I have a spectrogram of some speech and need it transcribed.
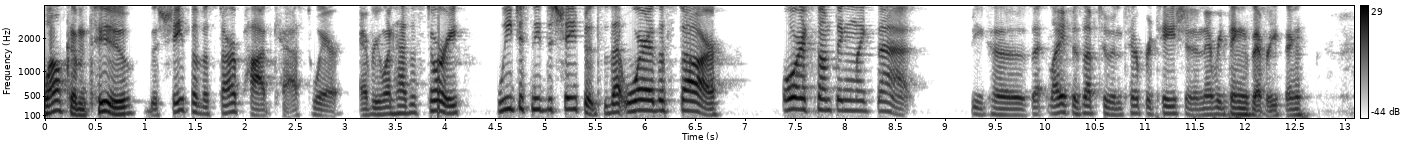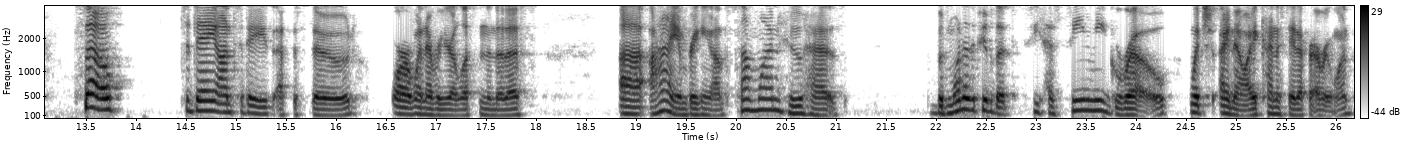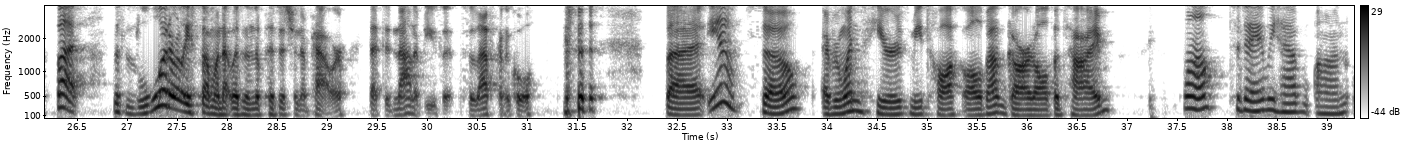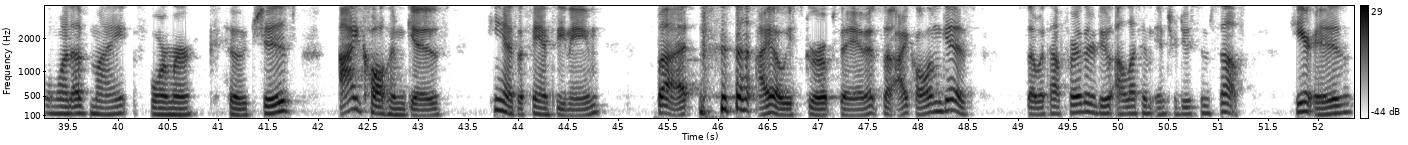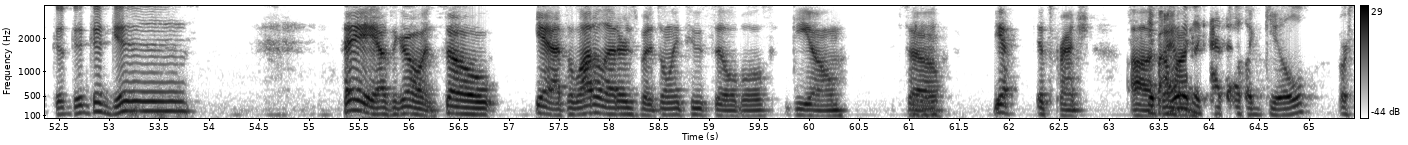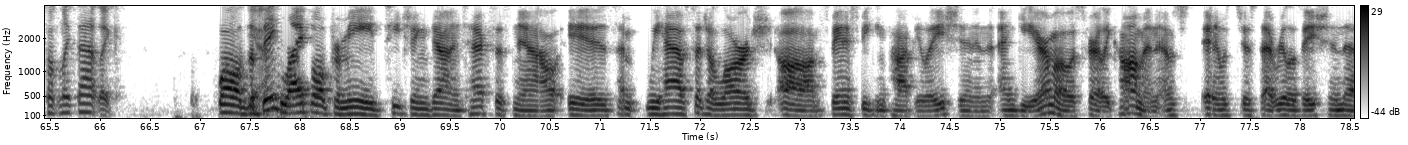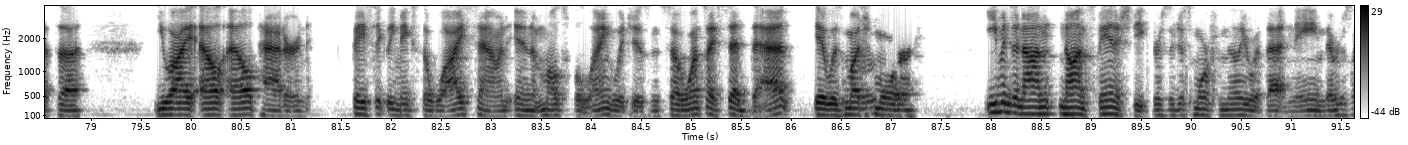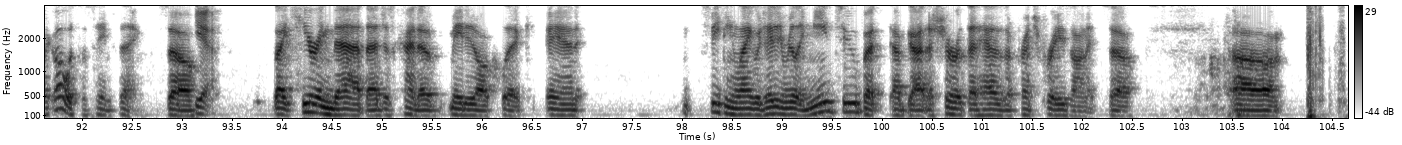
Welcome to the Shape of a Star podcast, where everyone has a story. We just need to shape it so that we're the star, or something like that, because life is up to interpretation and everything's everything. So, today on today's episode, or whenever you're listening to this, uh, I am bringing on someone who has been one of the people that see, has seen me grow, which I know I kind of say that for everyone, but this is literally someone that was in the position of power that did not abuse it. So that's kind of cool. but yeah, so everyone hears me talk all about guard all the time. Well, today we have on one of my former coaches. I call him Giz. He has a fancy name, but I always screw up saying it, so I call him Giz. So without further ado, I'll let him introduce himself. Here is good, good, good Giz. Hey, how's it going? So, yeah, it's a lot of letters, but it's only two syllables. Guillaume. So, mm-hmm. yeah, it's French. Uh, yeah, so I always my, like add that as like Gil or something like that. Like, well, the yeah. big light bulb for me teaching down in Texas now is um, we have such a large um, Spanish-speaking population, and, and Guillermo is fairly common. And it, was, and it was just that realization that the UILL pattern basically makes the Y sound in multiple languages. And so once I said that, it was much mm-hmm. more, even to non non Spanish speakers, they're just more familiar with that name. They were just like, oh, it's the same thing. So yeah, like hearing that, that just kind of made it all click. And speaking language, I didn't really mean to, but I've got a shirt that has a French phrase on it. So um,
